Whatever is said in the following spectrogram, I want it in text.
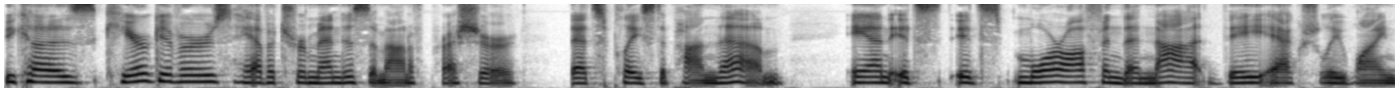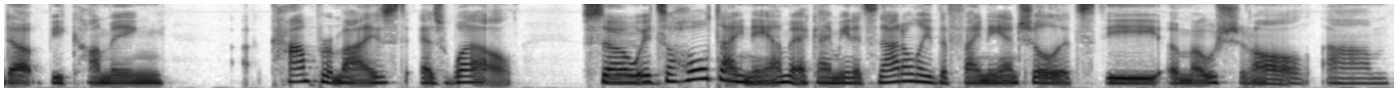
because caregivers have a tremendous amount of pressure that's placed upon them. And it's, it's more often than not, they actually wind up becoming compromised as well. So yeah. it's a whole dynamic. I mean, it's not only the financial, it's the emotional. Um,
